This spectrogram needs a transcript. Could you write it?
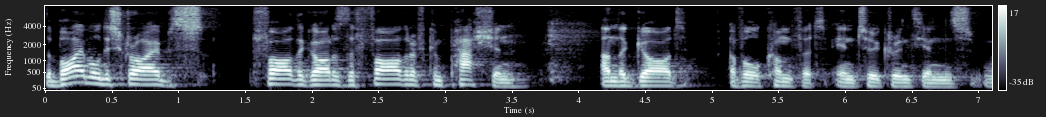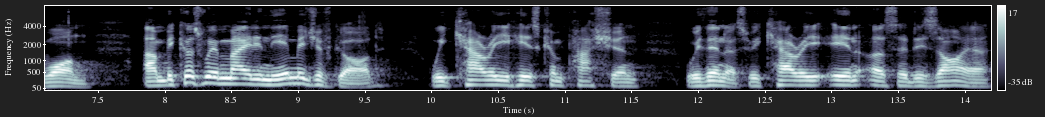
The Bible describes Father God as the Father of compassion and the God of all comfort in 2 Corinthians 1. And because we're made in the image of God, we carry his compassion within us. We carry in us a desire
